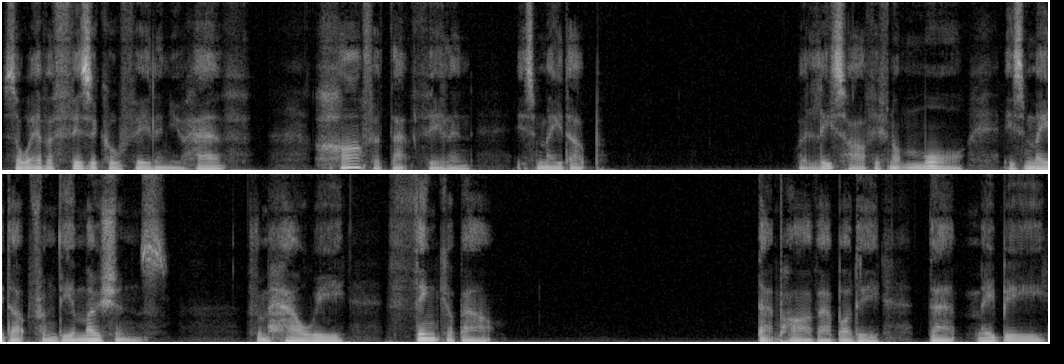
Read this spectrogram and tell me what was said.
So whatever physical feeling you have half of that feeling is made up. Or at least half if not more is made up from the emotions from how we think about that part of our body that may be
